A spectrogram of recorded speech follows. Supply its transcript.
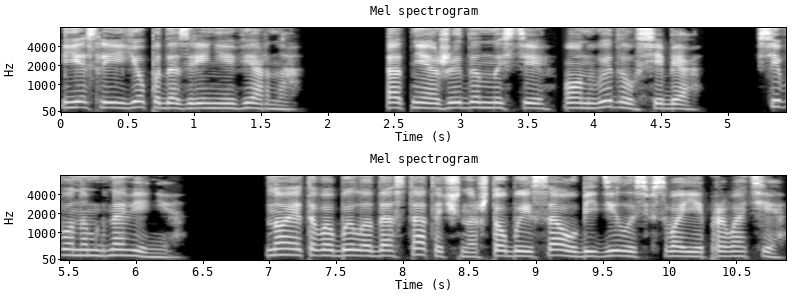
если ее подозрение верно. От неожиданности он выдал себя всего на мгновение. но этого было достаточно, чтобы Иса убедилась в своей правоте.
